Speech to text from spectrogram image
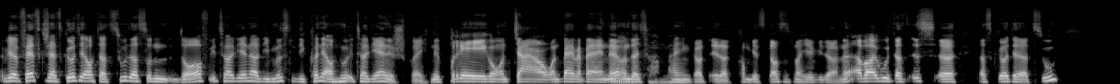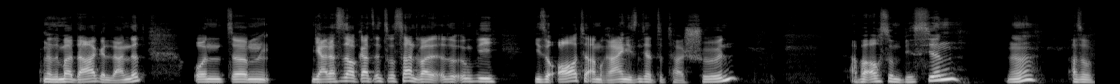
wir haben festgestellt, es gehört ja auch dazu, dass so ein Dorfitaliener, die müssen, die können ja auch nur Italienisch sprechen, ne? Prego und ciao und bäh, bäh, bäh, ne? Ja. Und da ich so, oh mein Gott, ey, das kommt jetzt, lass uns mal hier wieder, ne? Aber gut, das ist, äh, das gehört ja dazu. Und dann sind wir da gelandet. Und ähm, ja, das ist auch ganz interessant, weil also irgendwie diese Orte am Rhein, die sind ja total schön, aber auch so ein bisschen, ne? Also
